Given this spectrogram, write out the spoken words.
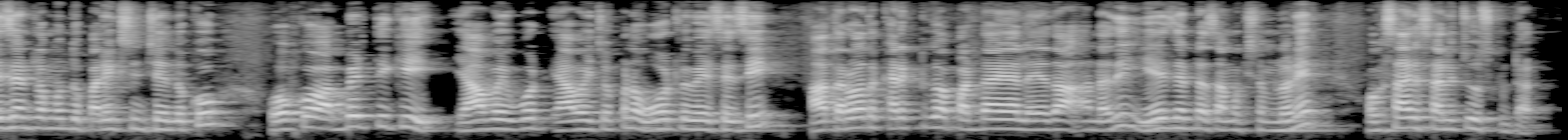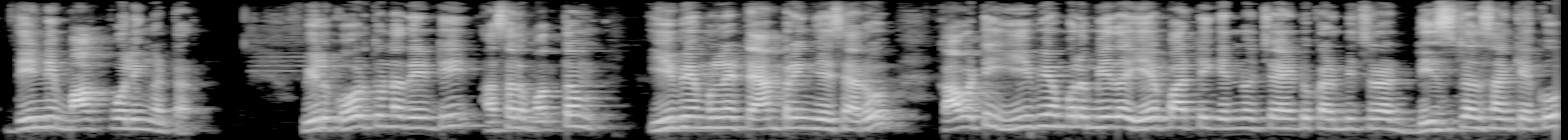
ఏజెంట్ల ముందు పరీక్షించేందుకు ఒక్కో అభ్యర్థికి యాభై ఓట్ యాభై చొప్పున ఓట్లు వేసేసి ఆ తర్వాత కరెక్ట్గా పడ్డాయా లేదా అన్నది ఏజెంట్ల సమక్షంలోనే ఒకసారి సరి చూసుకుంటారు. దీన్ని మాక్ పోలింగ్ అంటారు. వీళ్ళు కోరుతున్నది ఏంటి అసలు మొత్తం ఈవీఎంలని ట్యాంపరింగ్ చేశారు. కాబట్టి ఈవీఎంల మీద ఏ పార్టీకి ఎన్ని వచ్చాయంటూ కనిపించిన డిజిటల్ సంఖ్యకు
